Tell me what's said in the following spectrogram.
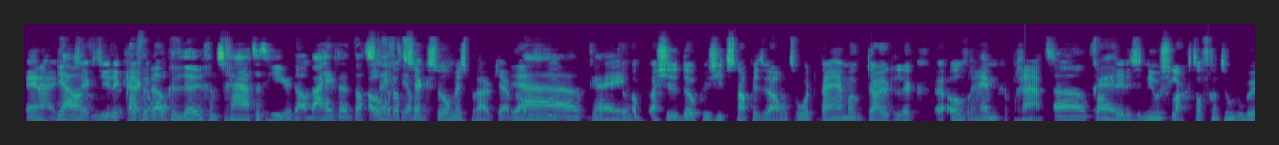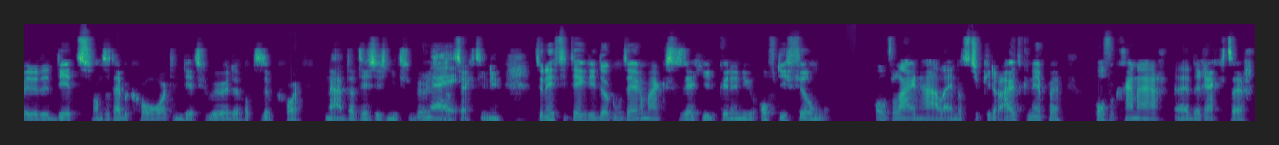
En hij ja, gezegd, jullie krijgen... Over welke leugens gaat het hier dan? Waar heeft dat, dat over dat seksueel misbruik, ja. Ja, oké. Okay. Als je de docu ziet, snap je het wel. Want er wordt bij hem ook duidelijk uh, over hem gepraat. Oh, oké. Okay. dit is het nieuwe slachtoffer en toen gebeurde er dit. Want dat heb ik gehoord en dit gebeurde. Wat heb ik gehoord. Nou, dat is dus niet gebeurd. Nee. Dat zegt hij nu. Toen heeft hij tegen die documentairemakers gezegd, jullie kunnen nu of die film offline halen en dat stukje eruit knippen. Of ik ga naar uh, de rechter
